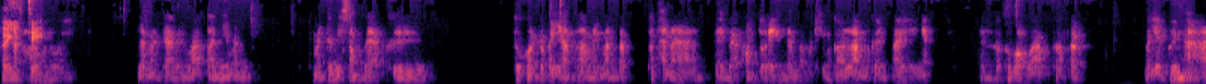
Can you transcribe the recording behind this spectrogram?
เฮ้ยจากเจ๋งขาด้วยแล้วมันกลายเป็นว่าตอนนี้มัน มันก็มีสองแบบคือ ทุกคนก็พยายามทำให้มันแบบพัฒนาในแบบของตัวเองแต่แบบบางทีมันก็ล้ำเกินไปอะไรเงี้ยเออเขาก็บอกว่าก็แบบมาเรียนพื้นฐาน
